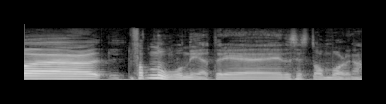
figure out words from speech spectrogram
uh, fått noen nyheter i, i det siste om Vålerenga.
